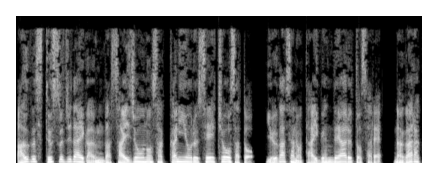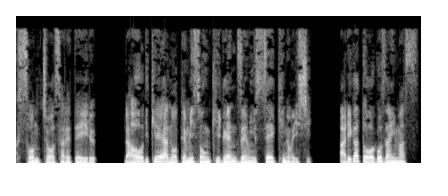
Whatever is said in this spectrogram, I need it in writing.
アウグストゥス時代が生んだ最上の作家による成長さと優雅さの体現であるとされ、長らく尊重されている。ラオディケアのテミソン紀元前1世紀の医師。ありがとうございます。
